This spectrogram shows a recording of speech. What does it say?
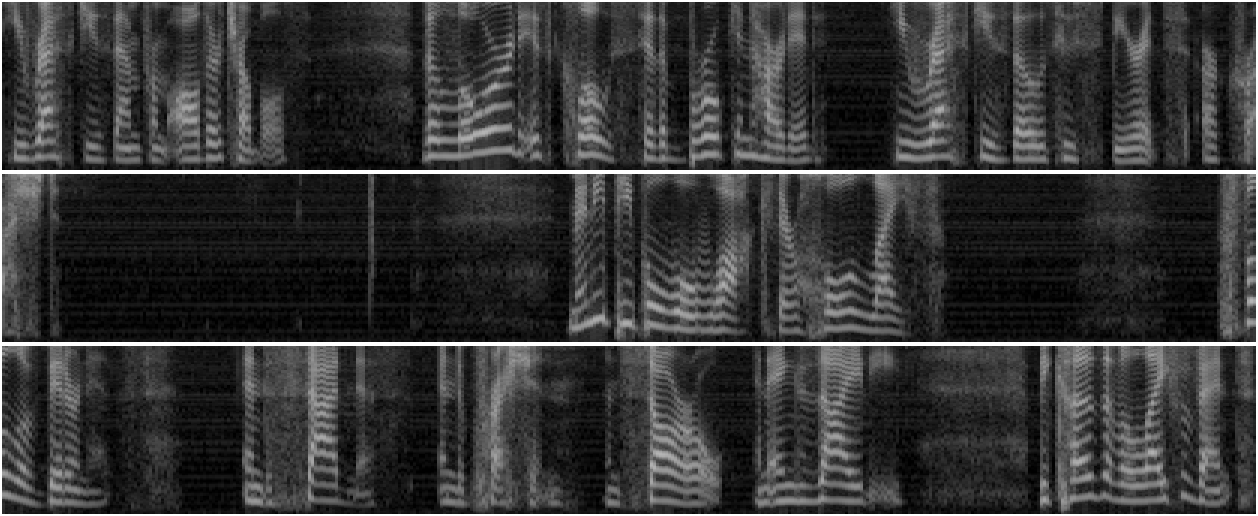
He rescues them from all their troubles. The Lord is close to the brokenhearted. He rescues those whose spirits are crushed. Many people will walk their whole life full of bitterness and sadness and depression and sorrow and anxiety because of a life event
